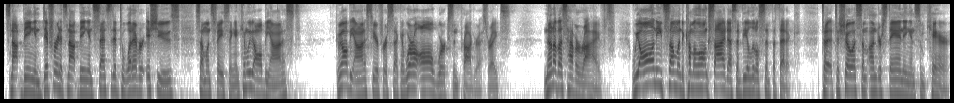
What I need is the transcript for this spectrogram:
It's not being indifferent, it's not being insensitive to whatever issues someone's facing. And can we all be honest? Can we all be honest here for a second? We're all works in progress, right? None of us have arrived. We all need someone to come alongside us and be a little sympathetic, to, to show us some understanding and some care.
